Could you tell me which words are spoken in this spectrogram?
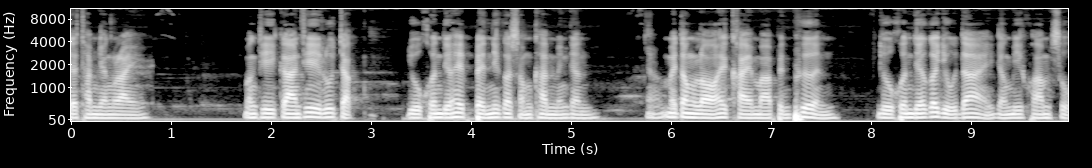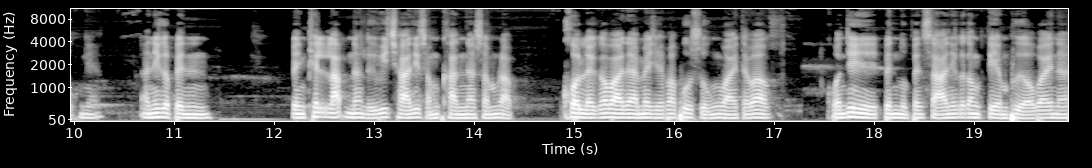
จะทำอย่างไร บางทีการที่รู้จักอยู่คนเดียวให้เป็นนี่ก็สำคัญเหมือนกัน ไม่ต้องรอให้ใครมาเป็นเพื่อน อยู่คนเดียวก็อยู่ได้อย่างมีความสุขเนี่ย อันนี้ก็เป็นเป็นเคล็ดลับนะหรือวิชาที่สำคัญนะสำหรับคนเลยก็ว่าได้ไม่ใช่พระผู้สูงวัยแต่ว่าคนที่เป็นหนุ่มเป็นสาวนี่ก็ต้องเตรียมเผื่อไว้นะ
